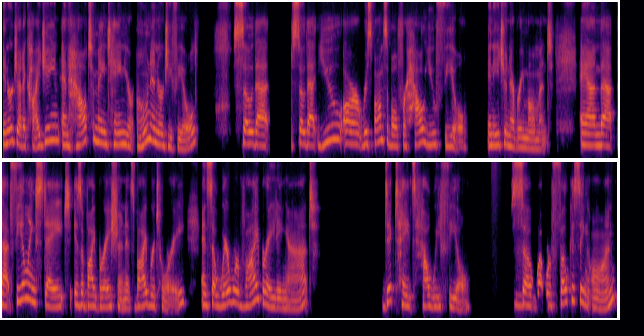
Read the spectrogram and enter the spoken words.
energetic hygiene and how to maintain your own energy field so that so that you are responsible for how you feel in each and every moment and that that feeling state is a vibration it's vibratory and so where we're vibrating at dictates how we feel mm-hmm. so mm. what we're focusing on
